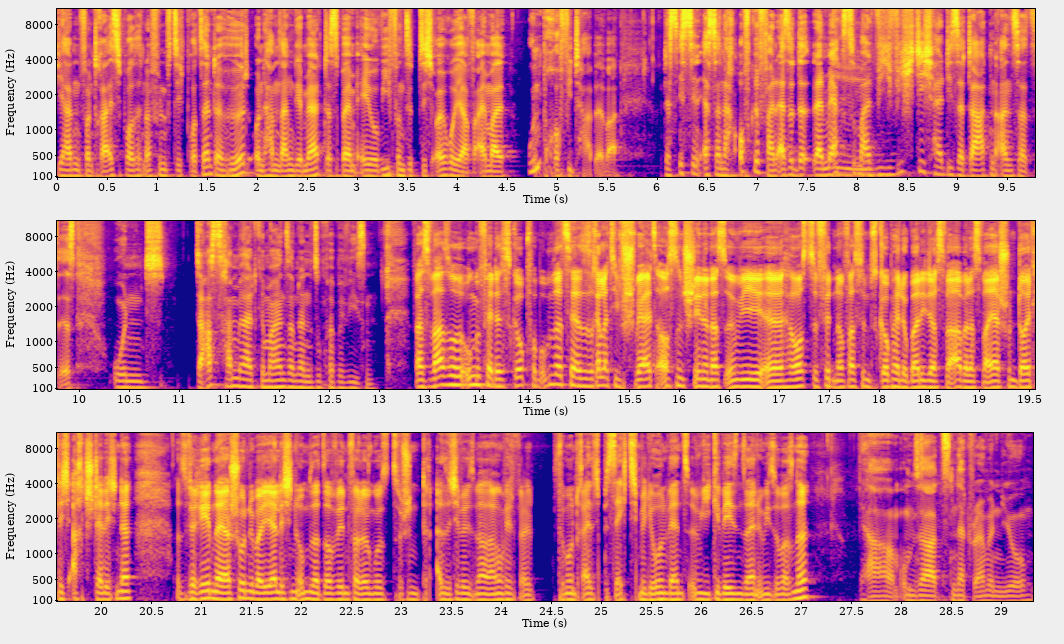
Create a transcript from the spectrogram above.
die hatten von 30% auf 50% erhöht und haben dann gemerkt, dass es beim AOV von 70 Euro ja auf einmal unprofitabel war. Das ist denen erst danach aufgefallen. Also da, da merkst mhm. du mal, wie wichtig halt dieser Datenansatz ist. Und das haben wir halt gemeinsam dann super bewiesen. Was war so ungefähr der Scope vom Umsatz her? Es ist relativ schwer als Außenstehender, das irgendwie äh, herauszufinden, auf was für ein Scope Hello Buddy das war, aber das war ja schon deutlich achtstellig, ne? Also wir reden da ja schon über jährlichen Umsatz auf jeden Fall irgendwo zwischen, also ich will mal sagen, auf jeden Fall 35 bis 60 Millionen werden es irgendwie gewesen sein, irgendwie sowas, ne? Ja, Umsatz, Net Revenue,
